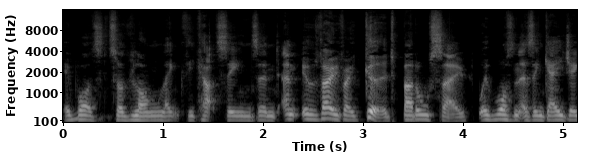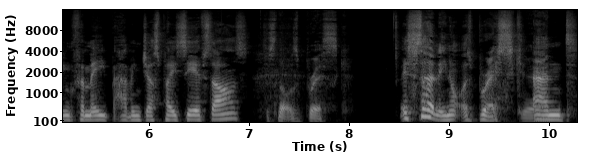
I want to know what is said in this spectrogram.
It was sort of long, lengthy cutscenes, and and it was very, very good. But also, it wasn't as engaging for me having just played Sea of Stars. it's not as brisk. It's certainly not as brisk, Yeah. and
